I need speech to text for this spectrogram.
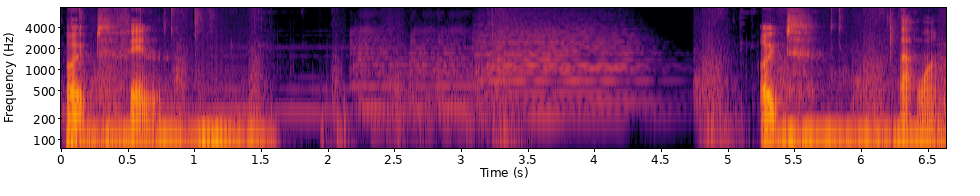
Boat fin. Boat, that one.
